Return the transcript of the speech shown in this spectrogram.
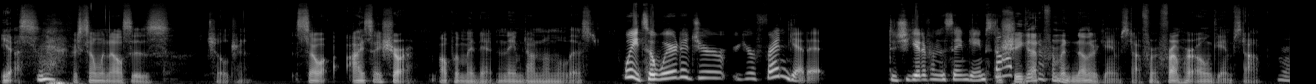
Yes, for someone else's children. So I say, sure, I'll put my na- name down on the list. Wait, so where did your your friend get it? Did she get it from the same GameStop? She got it from another GameStop, fr- from her own GameStop. Hmm.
